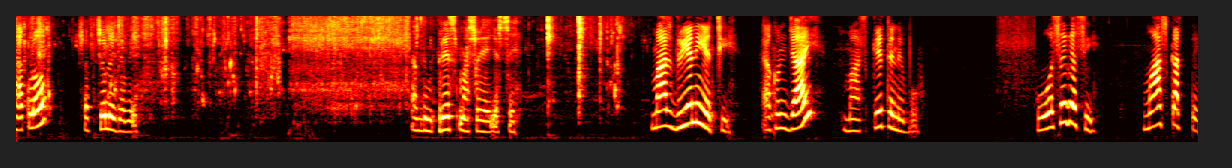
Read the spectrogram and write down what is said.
থাকলেও সব চলে যাবে। একদম ফ্রেশ মাছ হয়ে গেছে। মাছ ধুয়ে নিয়েছি। এখন যাই মাছ কেটে নেব। বসে গেছি মাছ কাটতে।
